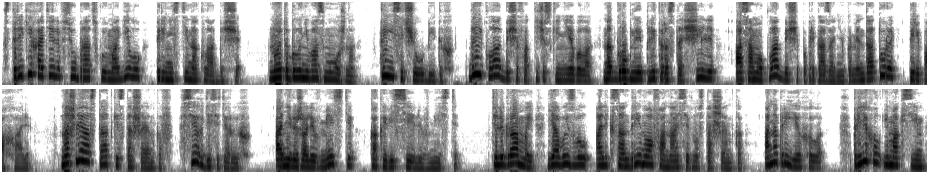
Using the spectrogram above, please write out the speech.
Старики хотели всю братскую могилу перенести на кладбище. Но это было невозможно. Тысячи убитых. Да и кладбища фактически не было. Надгробные плиты растащили, а само кладбище, по приказанию комендатуры, перепахали. Нашли остатки Сташенков, всех десятерых. Они лежали вместе, как и висели вместе. Телеграммой я вызвал Александрину Афанасьевну Сташенко. Она приехала. Приехал и Максим,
